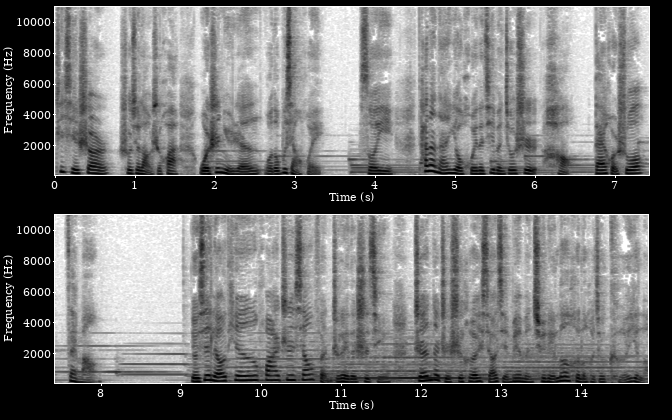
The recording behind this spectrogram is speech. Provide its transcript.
这些事儿说句老实话，我是女人，我都不想回。所以她的男友回的基本就是好，待会儿说，在忙。有些聊天花枝香粉之类的事情，真的只是和小姐妹们群里乐呵乐呵就可以了。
